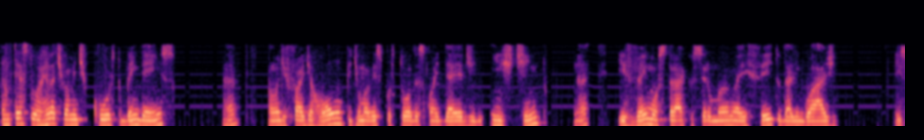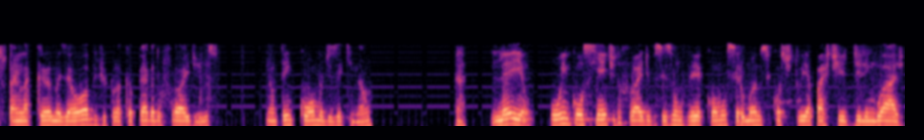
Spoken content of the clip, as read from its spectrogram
É um texto relativamente curto, bem denso, né? onde Freud rompe de uma vez por todas com a ideia de instinto, né? e vem mostrar que o ser humano é efeito da linguagem, isso está em Lacan, mas é óbvio que o Lacan pega do Freud isso. Não tem como dizer que não. É. Leiam o inconsciente do Freud, vocês vão ver como o ser humano se constitui a partir de linguagem.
